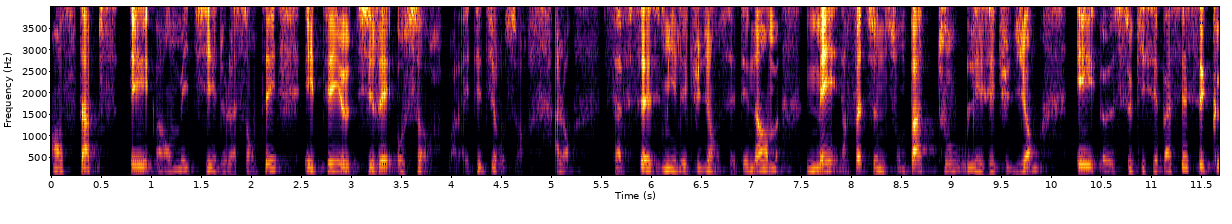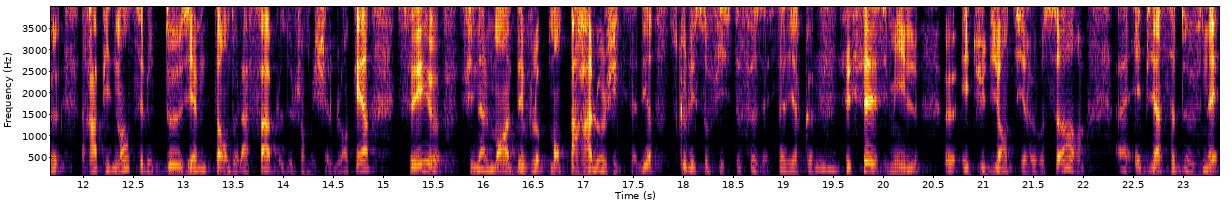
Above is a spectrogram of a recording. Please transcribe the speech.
en STAPS et en métier de la santé étaient tirés au sort. Voilà, étaient tirés au sort. Alors, ça fait 16 000 étudiants, c'est énorme, mais en fait, ce ne sont pas tous les étudiants. Et euh, ce qui s'est passé, c'est que rapidement, c'est le deuxième temps de la fable de Jean-Michel Blanquer, c'est euh, finalement un développement paralogique, c'est-à-dire ce que les sophistes faisaient. C'est-à-dire que mm. ces 16 000 euh, étudiants tirés au sort, eh bien, ça devenait,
